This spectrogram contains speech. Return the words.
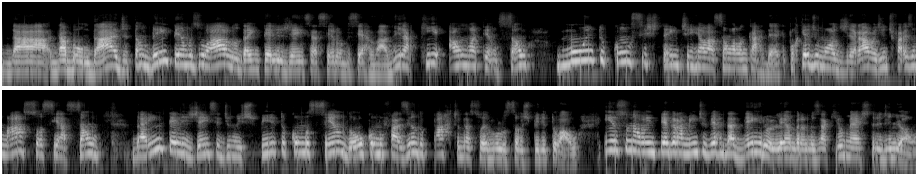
da, da bondade, também temos o halo da inteligência a ser observado. E aqui há uma tensão muito consistente em relação a Allan Kardec, porque de modo geral a gente faz uma associação da inteligência de um espírito como sendo ou como fazendo parte da sua evolução espiritual. Isso não é integralmente verdadeiro, lembra-nos aqui o mestre de Lyon.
